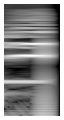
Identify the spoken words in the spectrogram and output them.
You.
